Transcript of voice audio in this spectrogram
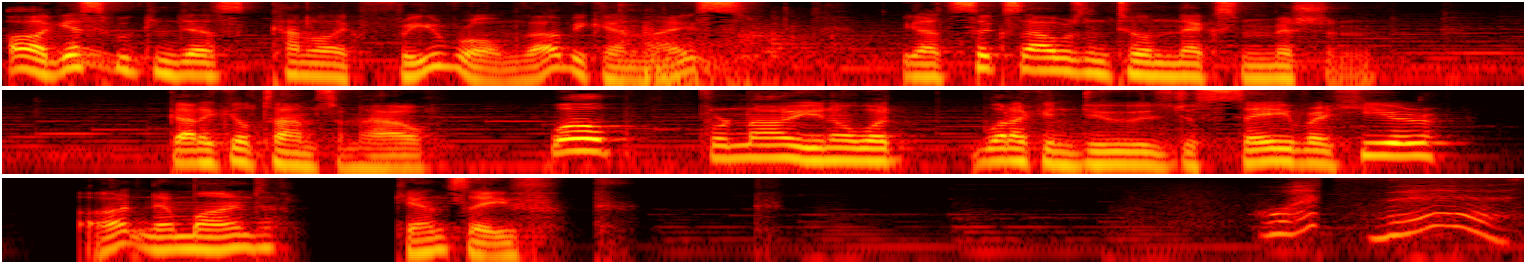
Oh, I guess we can just kind of like free roam. That would be kind of nice. We got six hours until next mission. Gotta kill time somehow. Well, for now, you know what? What I can do is just save right here. Oh, never mind. Can't save. What's this?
